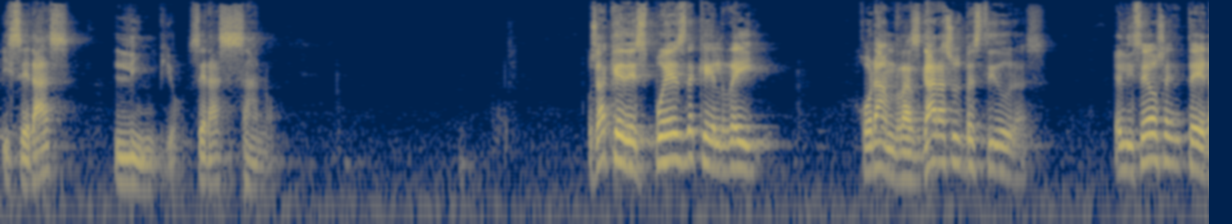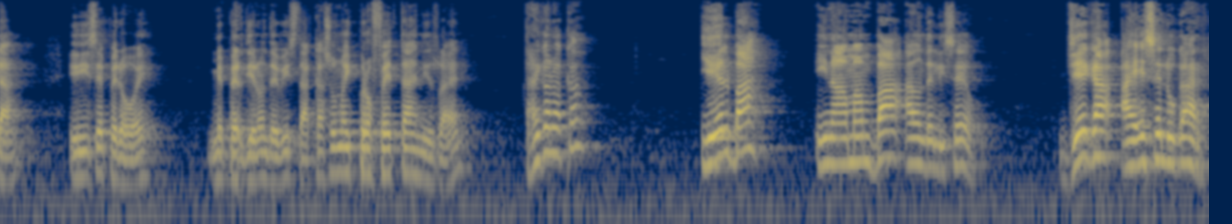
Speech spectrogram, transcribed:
Y serás limpio, serás sano. O sea que después de que el rey Joram rasgara sus vestiduras, Eliseo se entera y dice, pero eh, me perdieron de vista, ¿acaso no hay profeta en Israel? Tráigalo acá. Y él va, y Naaman va a donde Eliseo. Llega a ese lugar,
